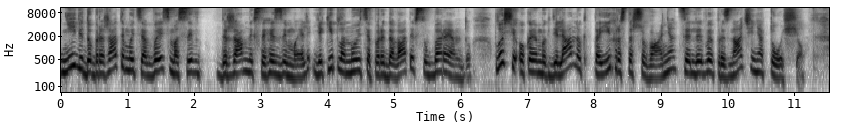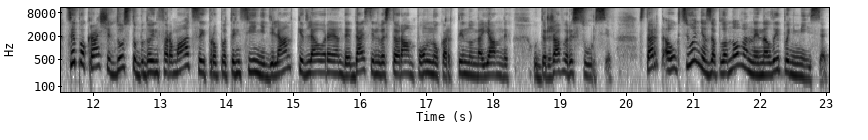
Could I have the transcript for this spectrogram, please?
ній відображатиметься весь масив державних СГ земель, які планується передавати в суборенду, площі окремих ділянок та їх розташування, цільове призначення тощо. Це покращить доступ до інформації про потенційні ділянки для оренди, дасть інвесторам повну картину наявних у держави ресурсів. Старт аукціонів запланований на липень місяць.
